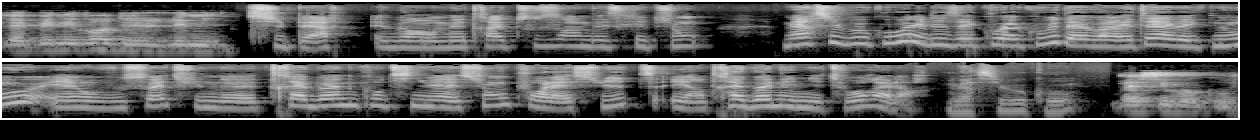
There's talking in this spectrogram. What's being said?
les bénévoles de l'EMI. Super, et eh ben on mettra tout ça en description. Merci beaucoup, Élisée Kouakou, d'avoir été avec nous et on vous souhaite une très bonne continuation pour la suite et un très bon émi-tour alors. Merci beaucoup. Merci beaucoup.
